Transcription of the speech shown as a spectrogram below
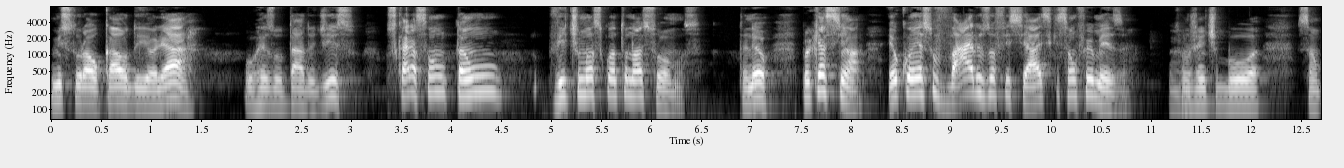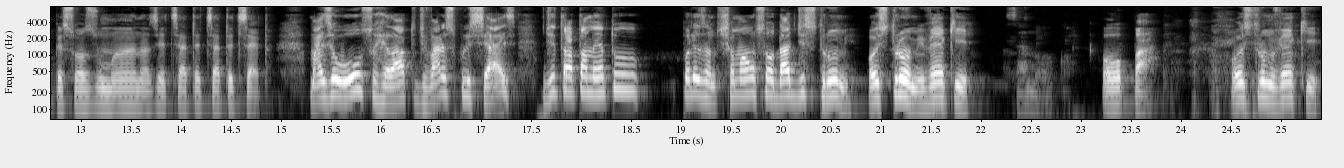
misturar o caldo e olhar o resultado disso, os caras são tão vítimas quanto nós somos. Entendeu? Porque assim, ó, eu conheço vários oficiais que são firmeza. São gente boa, são pessoas humanas, etc, etc, etc. Mas eu ouço relato de vários policiais de tratamento, por exemplo, chamar um soldado de estrume. Ô estrume, vem aqui. Isso é louco. Opa. Ô estrume, vem aqui.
